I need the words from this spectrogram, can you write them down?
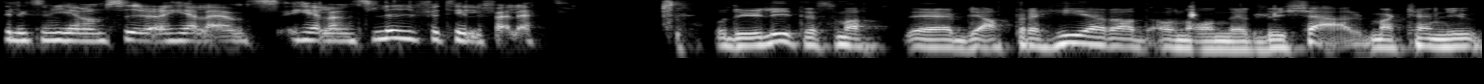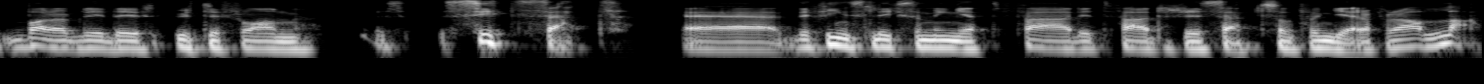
det liksom genomsyrar hela ens, hela ens liv för tillfället. Och det är ju lite som att eh, bli attraherad av någon eller bli kär. Man kan ju bara bli det utifrån sitt sätt. Eh, det finns liksom inget färdigt, färdigt recept som fungerar för alla.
